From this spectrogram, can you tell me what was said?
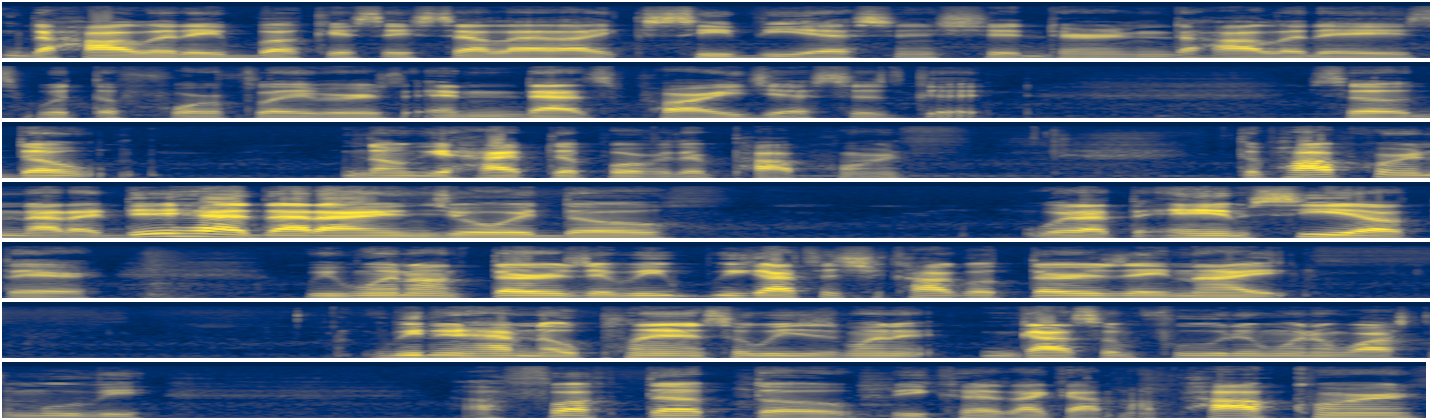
the holiday buckets they sell at like CVS and shit during the holidays with the four flavors and that's probably just as good. So don't don't get hyped up over their popcorn. The popcorn that I did have that I enjoyed though with at the AMC out there We went on Thursday. We we got to Chicago Thursday night. We didn't have no plans, so we just went and got some food and went and watched the movie. I fucked up though because I got my popcorn,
